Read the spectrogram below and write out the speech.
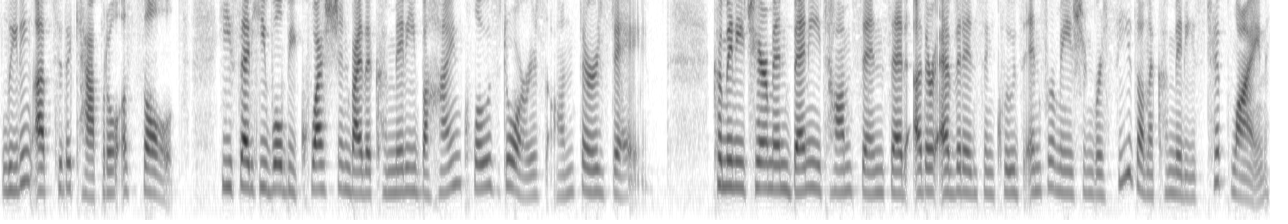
leading up to the Capitol assault. He said he will be questioned by the committee behind closed doors on Thursday. Committee Chairman Bennie Thompson said other evidence includes information received on the committee's tip line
